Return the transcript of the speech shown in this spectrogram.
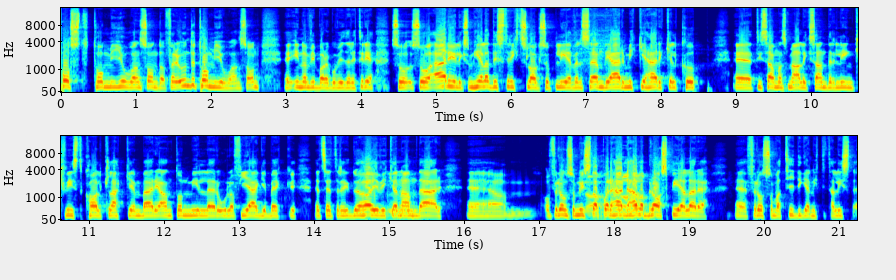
post Tommy Johansson då. För under Tommy Johansson, eh, innan vi bara går vidare till det, så, så är det ju liksom hela distriktslagsupplevelsen. Det är Micke Herkel Cup eh, tillsammans med Alexander Lindqvist, Karl Klackenberg, Anton Miller, Olof Jägerbäck etc. Du hör ju vilka Mm. namn det är. Ehm, och för de som lyssnar Ja, på det här, bra det här var bra spelare. Eh, för oss som var tidiga 90-talister.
